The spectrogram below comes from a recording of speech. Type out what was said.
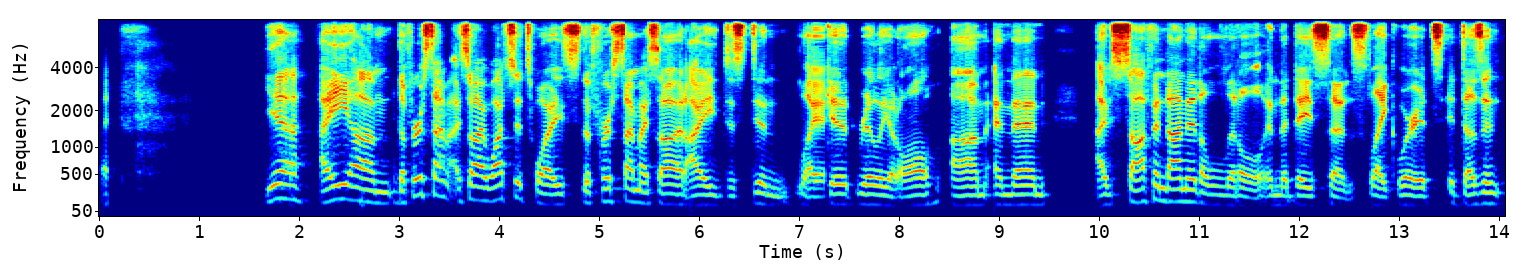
but Yeah, I um the first time I so I watched it twice. The first time I saw it, I just didn't like it really at all. Um and then I've softened on it a little in the days since, like where it's it doesn't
